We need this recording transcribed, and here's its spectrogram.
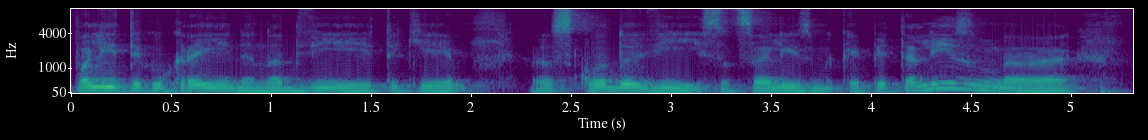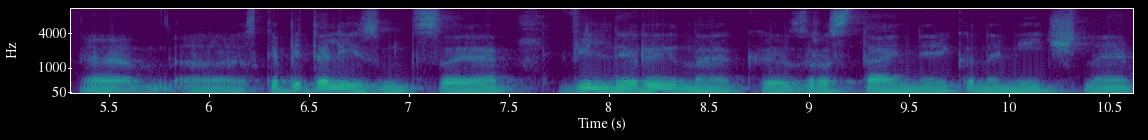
політику країни на дві такі складові соціалізм і капіталізм. Капіталізм це вільний ринок, зростання економічне.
